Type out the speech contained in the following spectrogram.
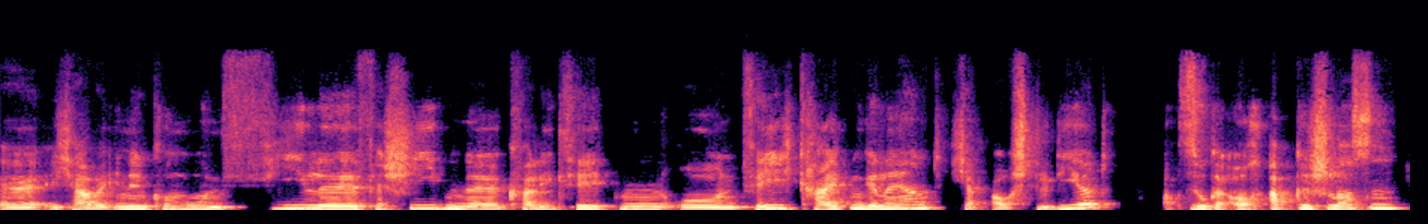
Äh, ich habe in den Kommunen viele verschiedene Qualitäten und Fähigkeiten gelernt. Ich habe auch studiert, sogar auch abgeschlossen.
